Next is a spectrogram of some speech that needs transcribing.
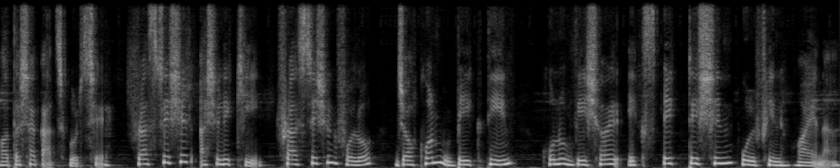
হতাশা কাজ করছে। ফ্রাস্ট্রেশন আসলে কি? ফ্রাস্ট্রেশন হলো যখন ব্যক্তির কোনো বিষয়ের এক্সপেকটেশন ফুলফিল হয় না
